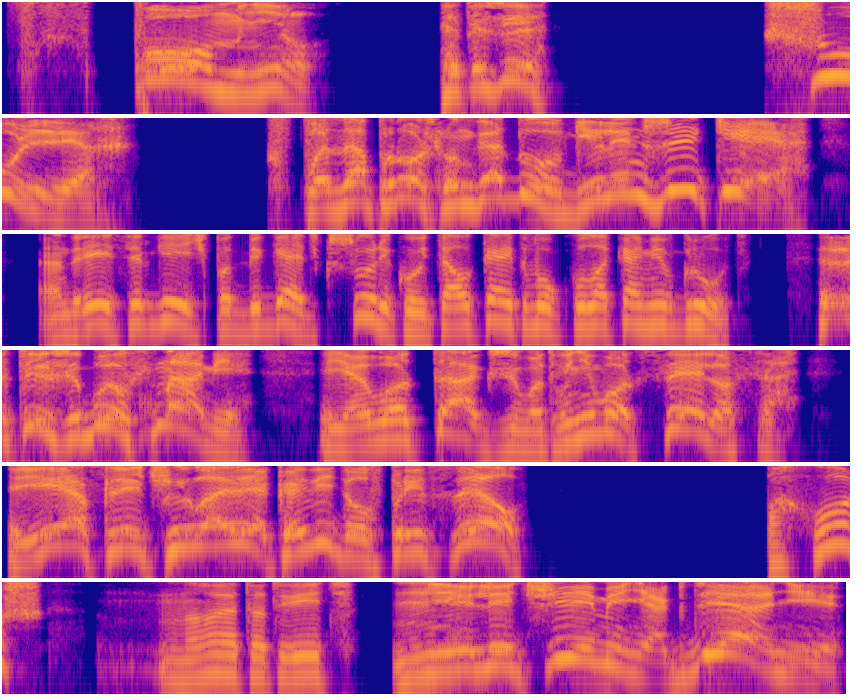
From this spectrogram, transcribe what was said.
«Вспомнил! Это же Шуллер! В позапрошлом году в Геленджике!» Андрей Сергеевич подбегает к Шурику и толкает его кулаками в грудь. «Ты же был с нами! Я вот так же вот в него целился! Если человека видел в прицел...» «Похож, но этот ведь...» «Не лечи меня! Где они?»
